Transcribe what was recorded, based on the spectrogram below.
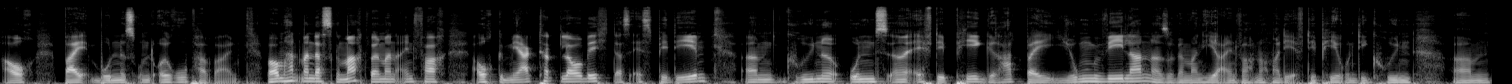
auch bei Bundes- und Europawahlen. Warum hat man das gemacht? Weil man einfach auch gemerkt hat, glaube ich, dass SPD, ähm, Grüne und äh, FDP gerade bei jungen Wählern, also wenn man hier einfach nochmal die FDP und die Grünen ähm,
